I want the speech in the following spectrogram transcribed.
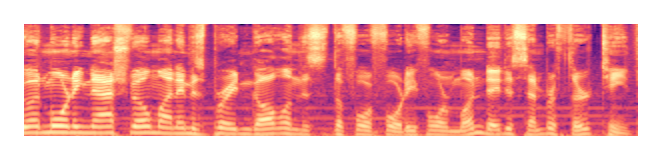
Good morning, Nashville. My name is Braden Gall, and this is the 440 for Monday, December 13th.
